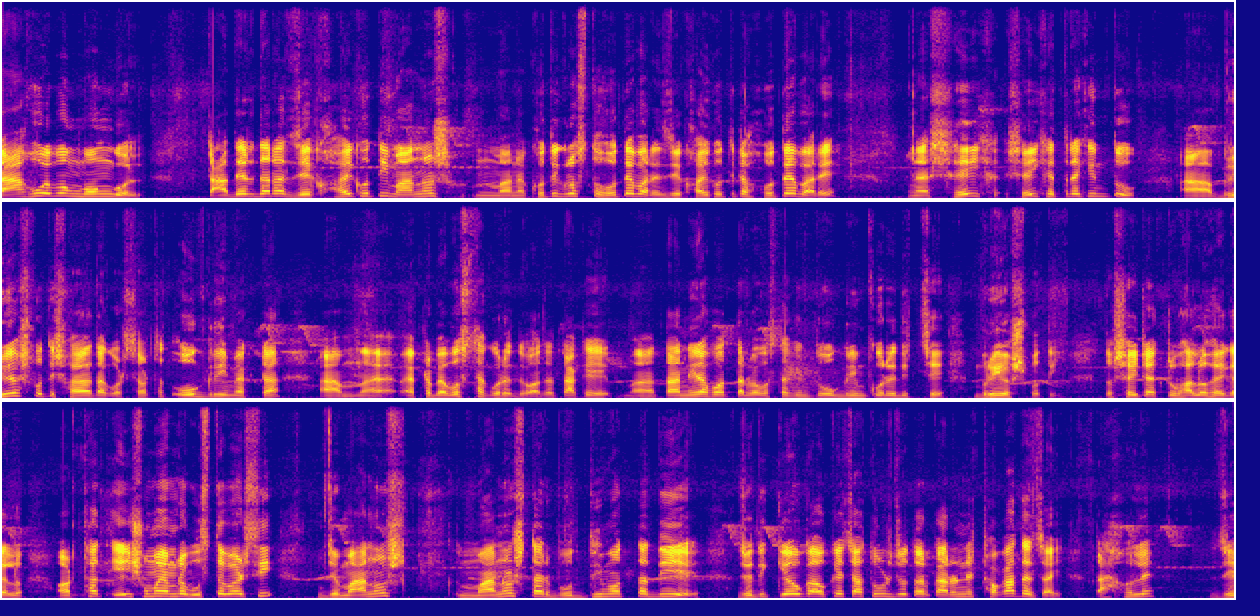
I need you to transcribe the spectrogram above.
রাহু এবং মঙ্গল, তাদের দ্বারা যে ক্ষয়ক্ষতি মানুষ মানে ক্ষতিগ্রস্ত হতে পারে, যে ক্ষয়ক্ষতিটা হতে পারে সেই সেই ক্ষেত্রে কিন্তু বৃহস্পতি সহায়তা করছে, অর্থাৎ অগ্রিম একটা একটা ব্যবস্থা করে দেওয়া তাকে তার নিরাপত্তার ব্যবস্থা কিন্তু অগ্রিম করে দিচ্ছে বৃহস্পতি। তো সেইটা একটু ভালো হয়ে গেল। অর্থাৎ এই সময় আমরা বুঝতে পারছি যে মানুষ মানুষ তার বুদ্ধিমত্তা দিয়ে যদি কেউ কাউকে চাতুর্যতার কারণে ঠকাতে চায়, তাহলে যে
